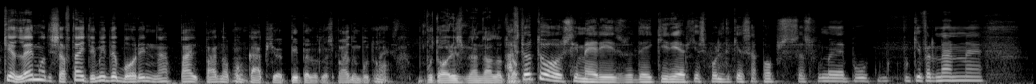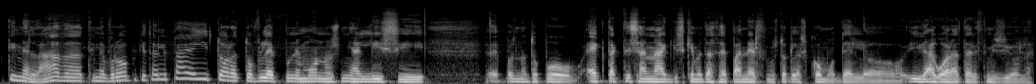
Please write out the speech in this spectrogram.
και λέμε ότι σε αυτά η τιμή δεν μπορεί να πάει πάνω από κάποιο επίπεδο τέλος πάντων που το, που το ορίζουμε έναν άλλο τρόπο. Αυτό το συμμερίζονται οι κυρίαρχε πολιτικές απόψεις που, που κυβερνάνε την Ελλάδα, την Ευρώπη κτλ. ή τώρα το βλέπουν μόνος ως μια λύση ε, πώς να το πω, έκτακτης ανάγκης και μετά θα επανέλθουμε στο κλασικό μοντέλο η αγορά τα ρυθμίζει όλα.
